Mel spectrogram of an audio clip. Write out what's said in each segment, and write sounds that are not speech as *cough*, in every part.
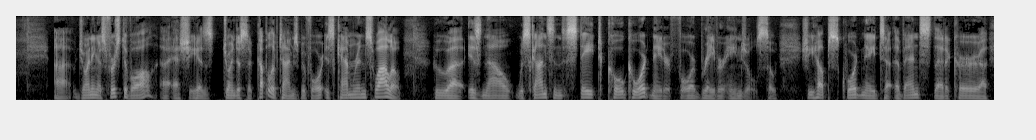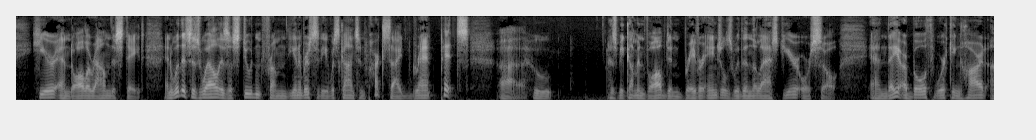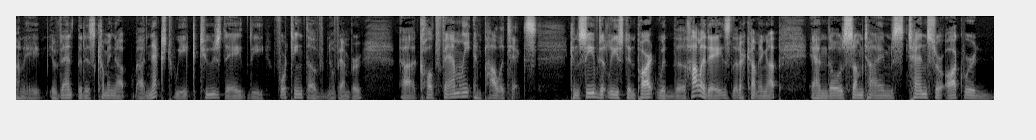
Uh, joining us, first of all, uh, as she has joined us a couple of times before, is Cameron Swallow, who uh, is now Wisconsin's state co coordinator for Braver Angels. So she helps coordinate uh, events that occur uh, here and all around the state. And with us as well is a student from the University of Wisconsin Parkside, Grant Pitts, uh, who has become involved in Braver Angels within the last year or so. And they are both working hard on a event that is coming up uh, next week, Tuesday, the 14th of November, uh, called Family and Politics. Conceived at least in part with the holidays that are coming up and those sometimes tense or awkward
